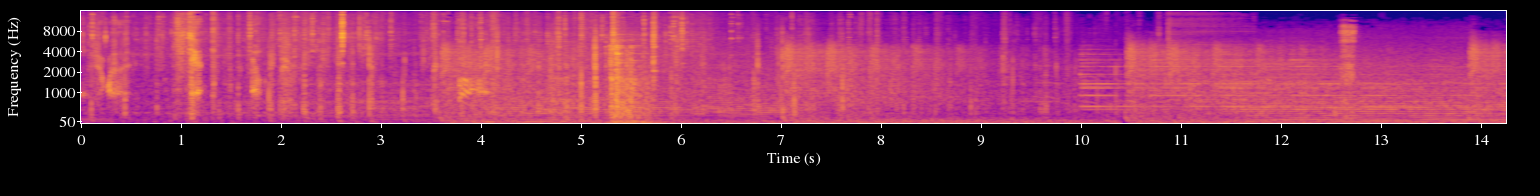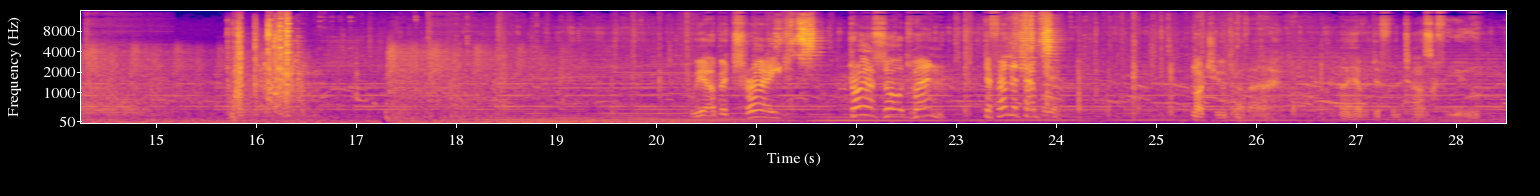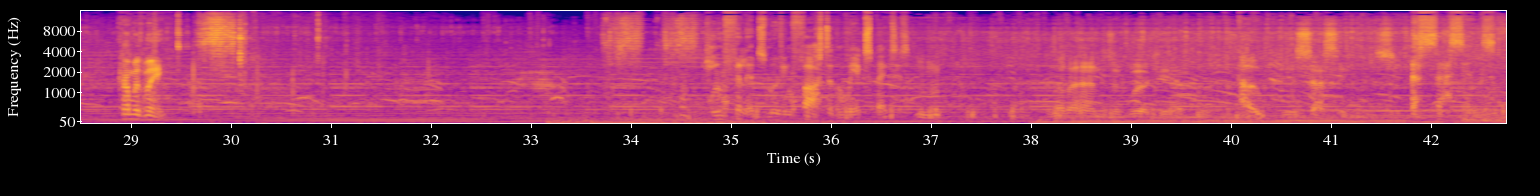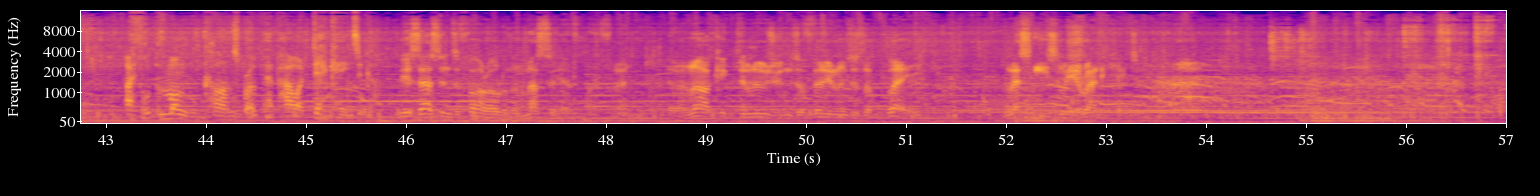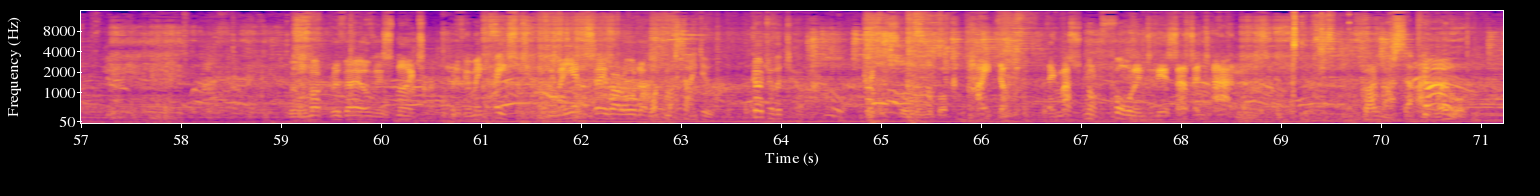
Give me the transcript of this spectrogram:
We are betrayed. Draw your swords, men. Defend the temple. Not you, brother. I have a different task for you. Come with me. King Philip's moving faster than we expected. Mm-hmm. Another hand is at work here. The Pope? The assassins. Assassins? I thought the Mongol Khans broke their power decades ago. The assassins are far older than Masyaf, my friend. Their anarchic delusions are virulent as the plague, less easily eradicated. Will not prevail this night, but if you make haste, we may yet save our order. What must I do? Go to the tower. Take the sword and the book. Hide them. They must not fall into the assassin's hands. Grandmaster, I Go! will.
